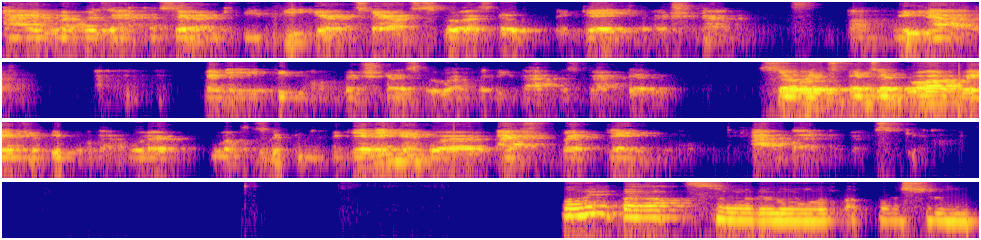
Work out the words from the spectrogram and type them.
I represent a certain community here in Francisco as the gay commissioner. Um, we have uh, many female commissioners who represent that perspective. So it's it's a broad range of people that were working with in the beginning, and we're actually quite thankful to have that. Going back to a question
